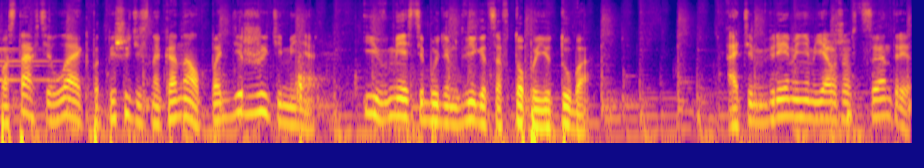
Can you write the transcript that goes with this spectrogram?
Поставьте лайк, подпишитесь на канал, поддержите меня и вместе будем двигаться в топы Ютуба. А тем временем я уже в центре,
